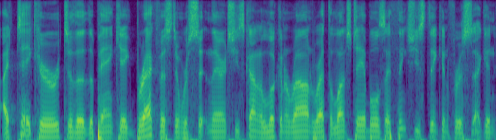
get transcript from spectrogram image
I take her to the, the pancake breakfast, and we're sitting there, and she's kind of looking around. We're at the lunch tables. I think she's thinking for a second,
